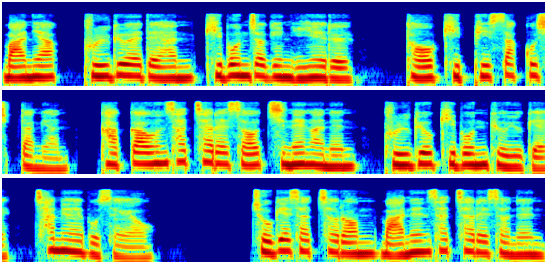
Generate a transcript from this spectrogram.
만약 불교에 대한 기본적인 이해를 더 깊이 쌓고 싶다면 가까운 사찰에서 진행하는 불교 기본 교육에 참여해 보세요. 조계사처럼 많은 사찰에서는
